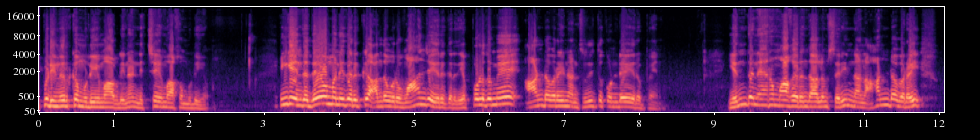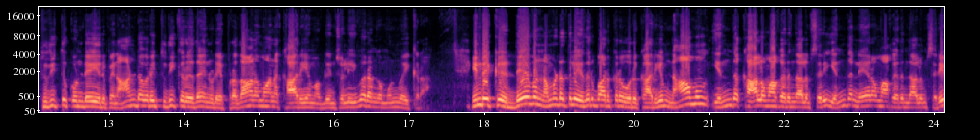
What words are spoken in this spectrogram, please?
இப்படி நிற்க முடியுமா அப்படின்னா நிச்சயமாக முடியும். இங்கே இந்த தேவ மனிதருக்கு அந்த ஒரு வாஞ்சை இருக்கிறது. எப்பொழுதுமே ஆண்டவரை நான் துதித்து கொண்டே இருப்பேன். எந்த நேரமாக இருந்தாலும் சரி நான் ஆண்டவரை துதித்து கொண்டே இருப்பேன். ஆண்டவரை துதிக்கிறது தான் என்னுடைய பிரதானமான காரியம் அப்படின்னு சொல்லி இவர் அங்க முன்வைக்கிறார். இன்றைக்கு தேவன் நம்மிடத்தில் எதிர்பார்க்கிற ஒரு காரியம் நாமும் எந்த காலமாக இருந்தாலும் சரி எந்த நேரமாக இருந்தாலும் சரி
